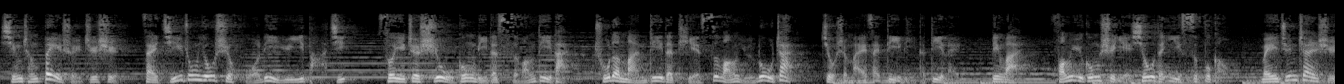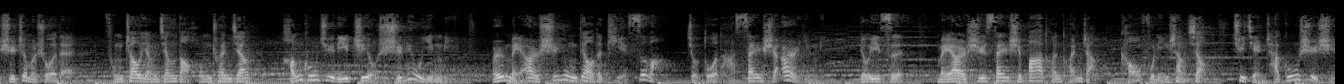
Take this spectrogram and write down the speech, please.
形成背水之势，再集中优势火力予以打击。所以这十五公里的死亡地带，除了满地的铁丝网与路战，就是埋在地里的地雷。另外，防御工事也修得一丝不苟。美军战史是这么说的：从朝阳江到红川江，航空距离只有十六英里，而美二师用掉的铁丝网就多达三十二英里。有一次，美二师三十八团团长考夫林上校去检查工事时，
